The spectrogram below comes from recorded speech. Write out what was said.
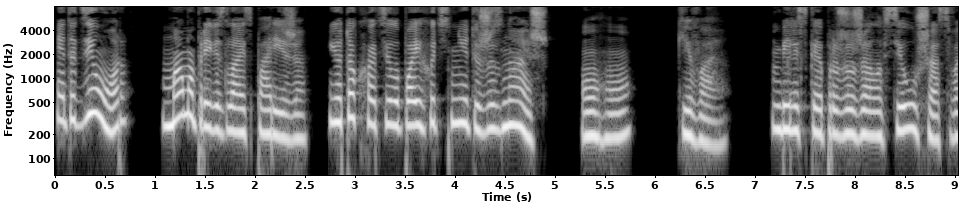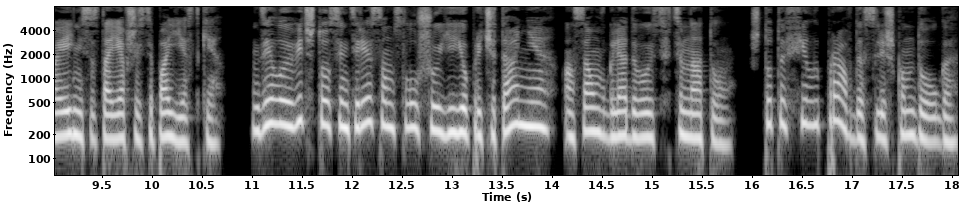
«Это Диор. Мама привезла из Парижа. Я так хотела поехать с ней, ты же знаешь». «Угу». Киваю. Белиская прожужжала все уши о своей несостоявшейся поездке. Делаю вид, что с интересом слушаю ее причитания, а сам вглядываюсь в темноту. Что-то Фил и правда слишком долго.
